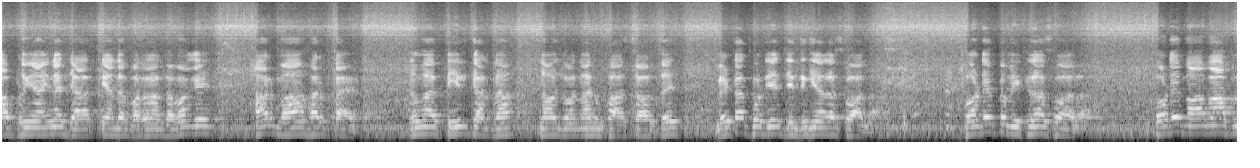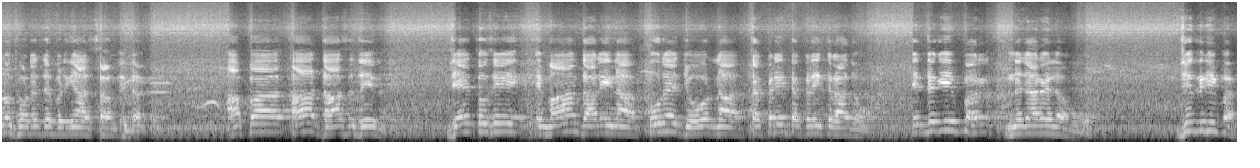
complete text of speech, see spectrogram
ਆਪਣੀਆਂ ਇਹਨਾਂ ਜਾਤੀਆਂ ਦਾ ਬਦਲਾ ਲਵਾਂਗੇ ਹਰ ਮਾਂ, ਹਰ ਭੈਣ। ਨੂੰ ਮੈਂ ਅਪੀਲ ਕਰਦਾ ਨੌਜਵਾਨਾਂ ਨੂੰ ਖਾਸ ਤੌਰ ਤੇ, ਬੇਟਾ ਤੁਹਾਡੀਆਂ ਜ਼ਿੰਦਗੀਆਂ ਦਾ ਸਵਾਲ ਆ। ਤੁਹਾਡੇ ਭਵਿੱਖ ਦਾ ਸਵਾਲ ਆ। ਤੁਹਾਡੇ ਮਾਪੇ ਨੂੰ ਤੁਹਾਡੇ ਤੇ ਬੜੀਆਂ ਆਸਾਂ ਦਿੰਦਾ ਆਪਾਂ ਆਹ 10 ਦਿਨ, ਜੇ ਤੁਸੀਂ ਇਮਾਨਦਾਰੀ ਨਾਲ, ਪੂਰੇ ਜ਼ੋਰ ਨਾਲ ਤਕੜੀ ਤਕੜੀ ਕਰਾ ਦਿਓ, ਜ਼ਿੰਦਗੀ ਭਰ ਨਜ਼ਾਰੇ ਲਓਗੇ। ਜ਼ਿੰਦਗੀ ਭਰ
